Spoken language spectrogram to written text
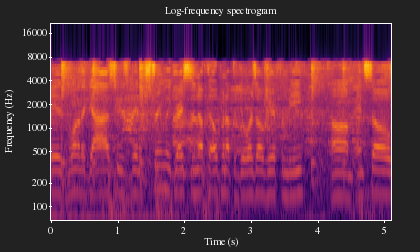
is one of the guys who's been extremely gracious enough to open up the doors over here for me. Um, and so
